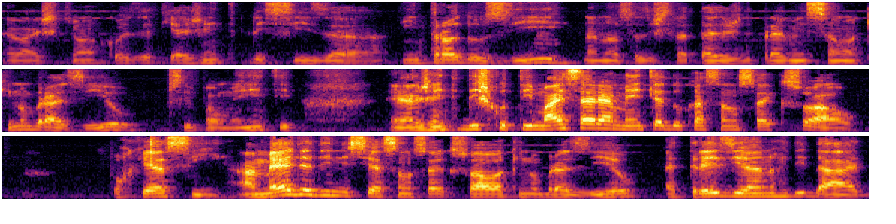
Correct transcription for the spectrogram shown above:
eu acho que uma coisa que a gente precisa introduzir nas nossas estratégias de prevenção aqui no Brasil, principalmente, é a gente discutir mais seriamente a educação sexual. Porque, assim, a média de iniciação sexual aqui no Brasil é 13 anos de idade.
